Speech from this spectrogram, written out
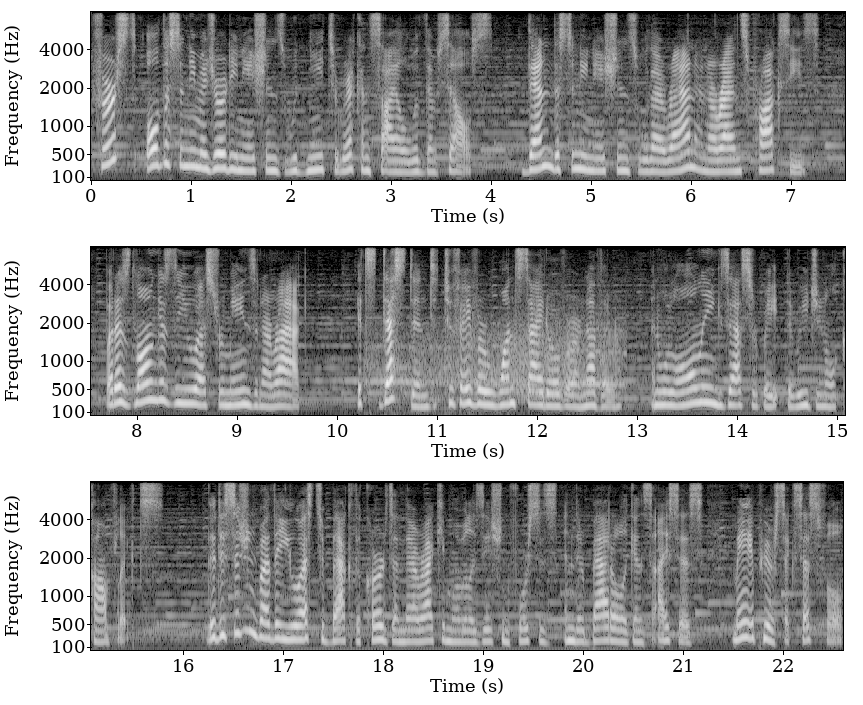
First, all the Sunni majority nations would need to reconcile with themselves, then the Sunni nations with Iran and Iran's proxies. But as long as the US remains in Iraq, it's destined to favor one side over another, and will only exacerbate the regional conflicts. The decision by the US to back the Kurds and the Iraqi mobilization forces in their battle against ISIS may appear successful,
